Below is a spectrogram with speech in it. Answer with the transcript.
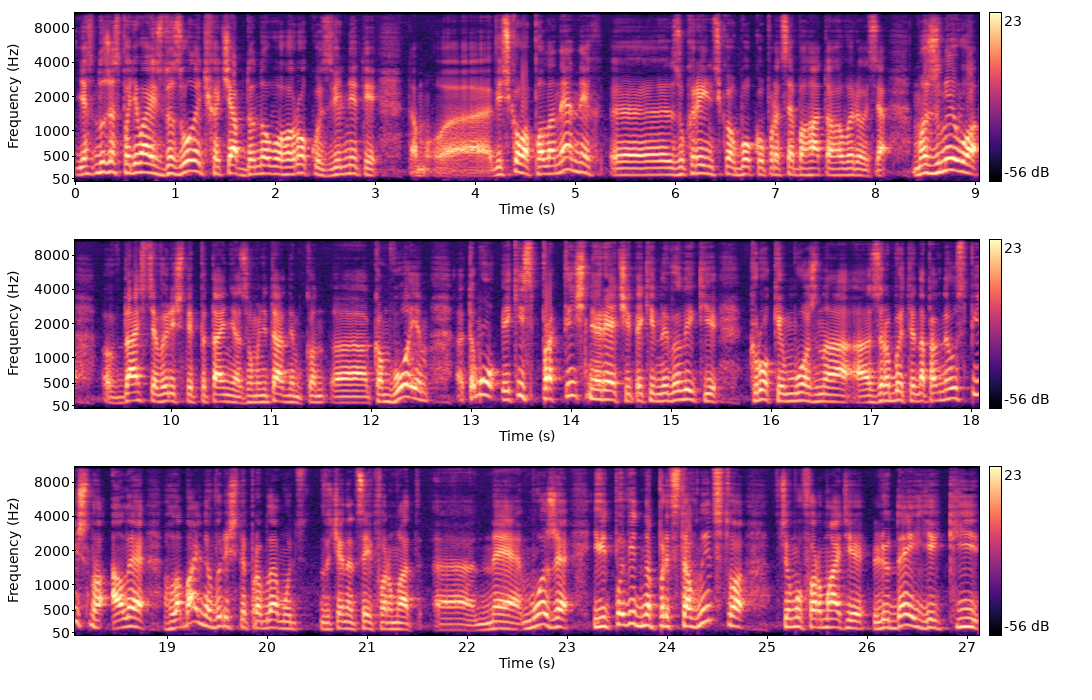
я дуже сподіваюся, дозволить хоча б до нового року звільнити там е, військовополонених е, з українського боку. Про це багато говорилося. Можливо, вдасться вирішити питання з гуманітарним кон- конвоєм. Тому якісь практичні речі, такі невеликі кроки можна зробити напевне успішно, але глобально вирішити проблему, звичайно, цей формат не може. І відповідно представництво в цьому форматі людей, які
